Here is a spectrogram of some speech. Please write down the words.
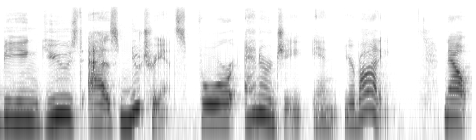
being used as nutrients for energy in your body. Now,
